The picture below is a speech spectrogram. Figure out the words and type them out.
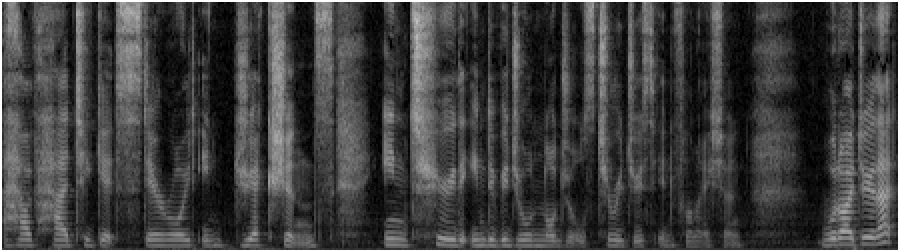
have had to get steroid injections into the individual nodules to reduce inflammation. Would I do that?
